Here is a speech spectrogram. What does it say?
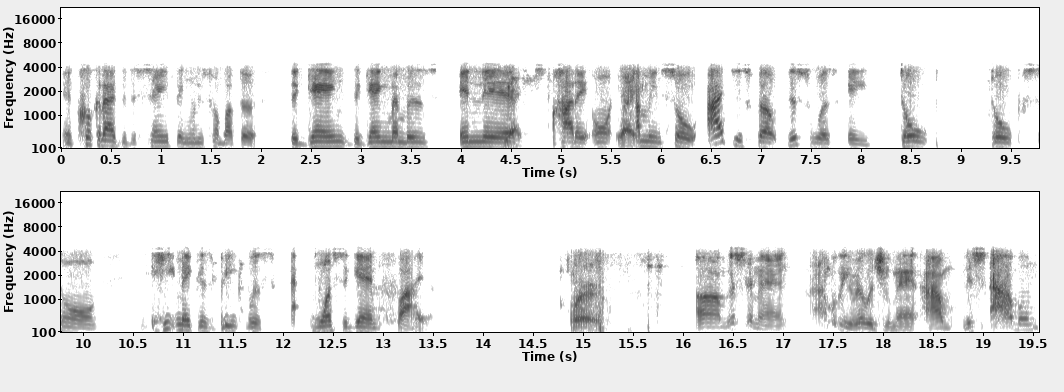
And Crooked I did the same thing when he was talking about the the gang the gang members in there, yes. how they on. Right. I mean, so I just felt this was a dope, dope song. Heatmaker's beat was once again fire. Word. Um, listen, man, I'm gonna be real with you, man. Um, this album,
